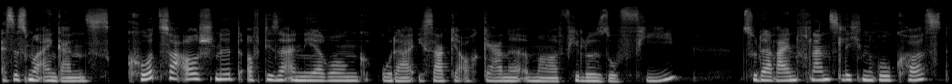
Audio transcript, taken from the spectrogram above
Es ist nur ein ganz kurzer Ausschnitt auf diese Ernährung oder ich sage ja auch gerne immer Philosophie zu der rein pflanzlichen Rohkost,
